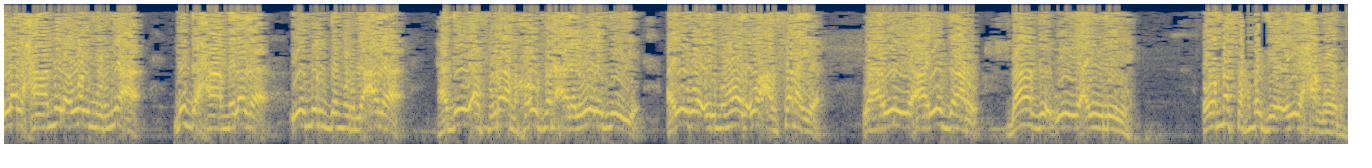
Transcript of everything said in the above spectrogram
ila alxaamila waalmurdica midda xaamilada iyo mirda murdicada hadday afuraan khawfan cala alwalad weeye ayagoo ilmahooda u cabsanaya waxa weeye aayaddaanu baaqi weeye ayuu leeyahay. Oo nasakh ma jiro iyaga xaqooda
